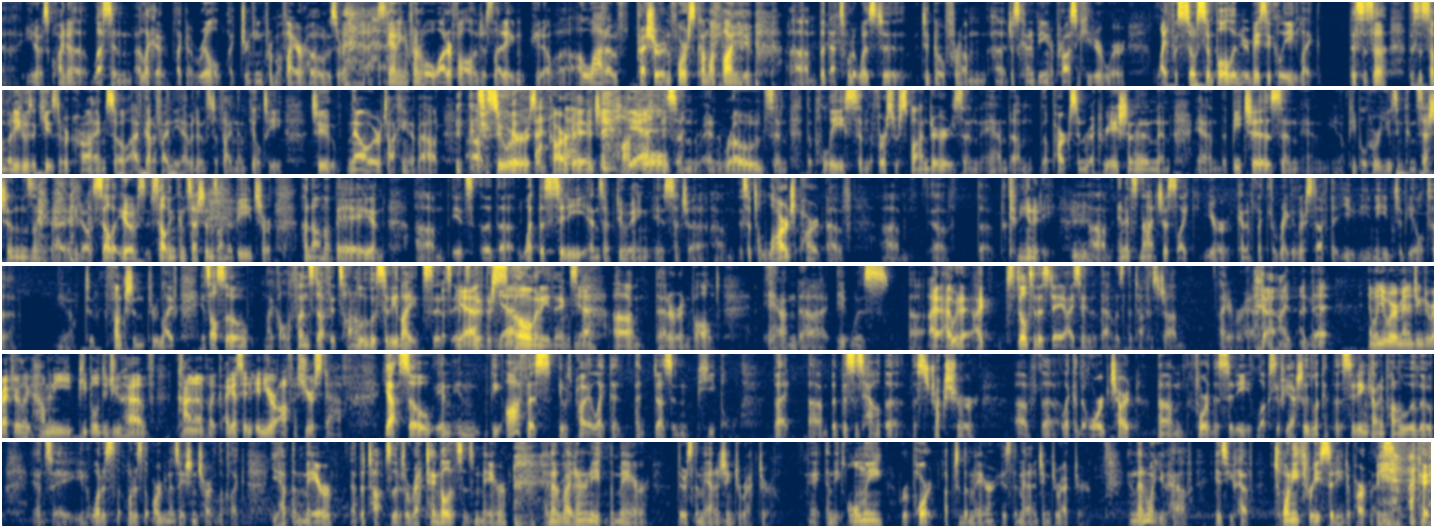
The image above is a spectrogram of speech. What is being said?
uh, you know it's quite a lesson uh, like a like a real like drinking from a fire hose or standing in front of a waterfall and just letting you know a, a lot of pressure and force come upon you. Um, but that's what it was to to go from uh, just kind of being a prosecutor where life was so simple and you're basically like this is a this is somebody who's accused of a crime so i've got to find the evidence to find them guilty to now we're talking about uh, sewers and garbage and potholes yeah. and, and roads and the police and the first responders and and um, the parks and recreation and and the beaches and and you know people who are using concessions and uh, you know selling you know selling concessions on the beach or Hanauma Bay and um, it's uh, the what the city ends up doing is such a um, is such a large part of um, of the, community. Mm-hmm. Um, and it's not just like your kind of like the regular stuff that you, you need to be able to, you know, to function through life. It's also like all the fun stuff. It's Honolulu City Lights. It's, it's yeah. There, there's yeah. so many things yeah. um, that are involved. And uh, it was, uh, I, I would, I still to this day, I say that that was the toughest job I ever had. I, I bet. And when you were a managing director, like how many people did you have kind of like, I guess in, in your office, your staff? Yeah, so in, in the office, it was probably like a, a dozen people, but um, but this is how the the structure of the like the org chart um, for the city looks. If you actually look at the city and county of Honolulu and say, you know, what is the what does the organization chart look like? You have the mayor at the top, so there's a rectangle that says mayor, and then right underneath the mayor, there's the managing director. Okay, and the only report up to the mayor is the managing director, and then what you have is you have 23 city departments. Yeah. Okay.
